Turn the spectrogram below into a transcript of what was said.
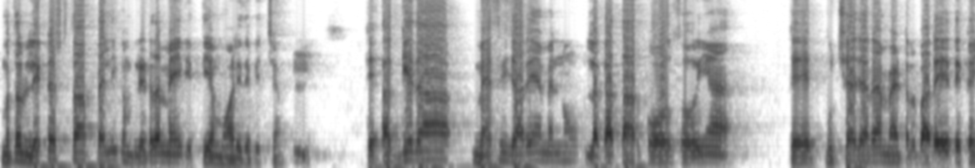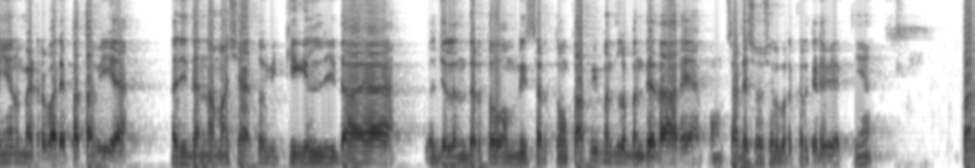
ਮਤਲਬ ਲੇਟੈਸਟ ਤਾਂ ਪਹਿਲੀ ਕੰਪਲੀਟ ਤਾਂ ਮੈਂ ਹੀ ਦਿੱਤੀ ਹੈ ਮੋਹਾਲੀ ਦੇ ਵਿੱਚ। ਤੇ ਅੱਗੇ ਦਾ ਮੈਸੇਜ ਆ ਰਹੇ ਆ ਮੈਨੂੰ ਲਗਾਤਾਰ ਕਾਲਸ ਹੋ ਰਹੀਆਂ ਤੇ ਪੁੱਛਿਆ ਜਾ ਰਿਹਾ ਮੈਟਰ ਬਾਰੇ ਤੇ ਕਈਆਂ ਨੂੰ ਮੈਟਰ ਬਾਰੇ ਪਤਾ ਵੀ ਹੈ। ਜਿੱਦਾਂ ਨਵਾਂ ਸ਼ਹਿਰ ਤੋਂ ਵਿੱਕੀ ਗਿੱਲ ਜੀ ਦਾ ਆਇਆ ਹੈ, ਜਲੰਧਰ ਤੋਂ ਅੰਮ੍ਰਿਤਸਰ ਤੋਂ ਕਾਫੀ ਮਤਲਬ ਬੰਦੇ ਦਾ ਆ ਰਿਹਾ ਫੋਨ ਸਾਡੇ ਸੋਸ਼ਲ ਵਰਕਰ ਜਿਹੜੇ ਵਿਅਕਤੀ ਆ। ਪਰ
